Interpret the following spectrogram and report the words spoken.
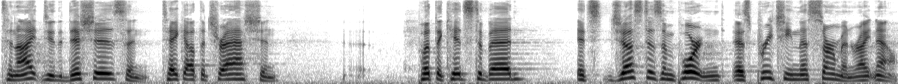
tonight do the dishes and take out the trash and put the kids to bed, it's just as important as preaching this sermon right now.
